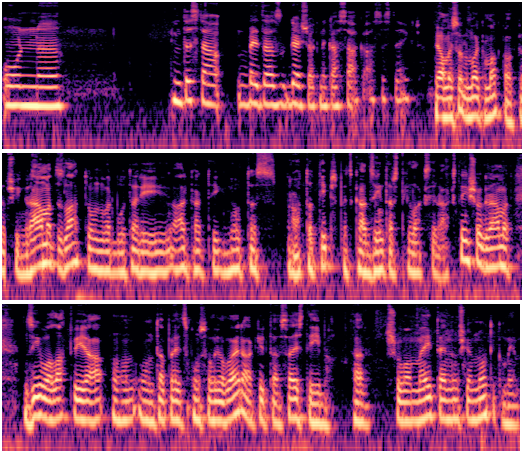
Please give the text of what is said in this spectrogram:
Un, uh, tas tā beidzās gaišāk nekā sākās. Jā, mēs varam laikam atklāt, ka šī grāmata zlata un varbūt arī ārkārtīgi nu, tas prototyps, pēc kāda dzintars tīlāks ir rakstījis šo grāmatu, dzīvo Latvijā, un, un tāpēc mums vēl jau vairāk ir tā saistība ar šo meiteni un šiem notikumiem.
